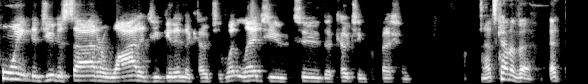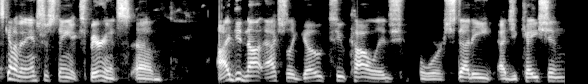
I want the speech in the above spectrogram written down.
point did you decide or why did you get into coaching? What led you to the coaching profession? That's kind of a that's kind of an interesting experience. Um, I did not actually go to college or study education.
